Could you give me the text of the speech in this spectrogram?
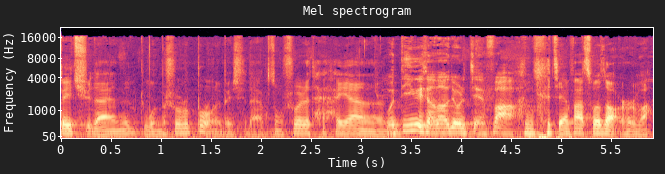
被取代，那我们说说不容易被取代吧？总说这太黑暗了。我第一个想到就是剪发，剪发搓澡是吧？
